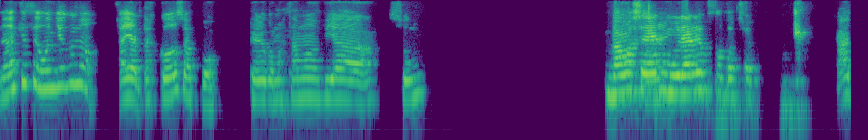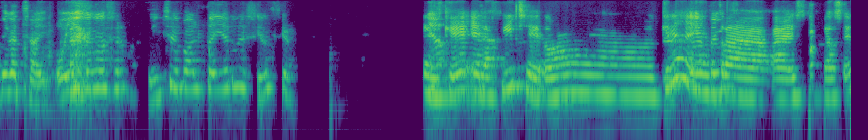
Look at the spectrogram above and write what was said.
No, es que según yo como hay hartas cosas, po, pero como estamos vía Zoom, Vamos a hacer Ah. mural en Photoshop. Ah, te cachai. Oye, tengo que hacer pinche para el taller de ciencia. ¿El Ya. qué? El afiche. Oh, ¿Quién entra a esa clase?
